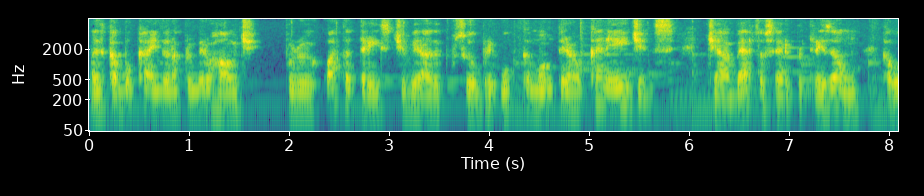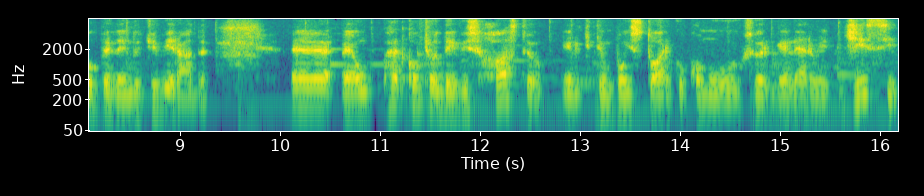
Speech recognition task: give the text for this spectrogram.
mas acabou caindo no primeiro round por 4 a 3 de virada sobre o Montreal Canadiens. Tinha aberto a série por 3 a 1 acabou perdendo de virada. É, é, o head coach é o Davis Hostel, ele que tem um bom histórico, como o Sr. Guilherme disse,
